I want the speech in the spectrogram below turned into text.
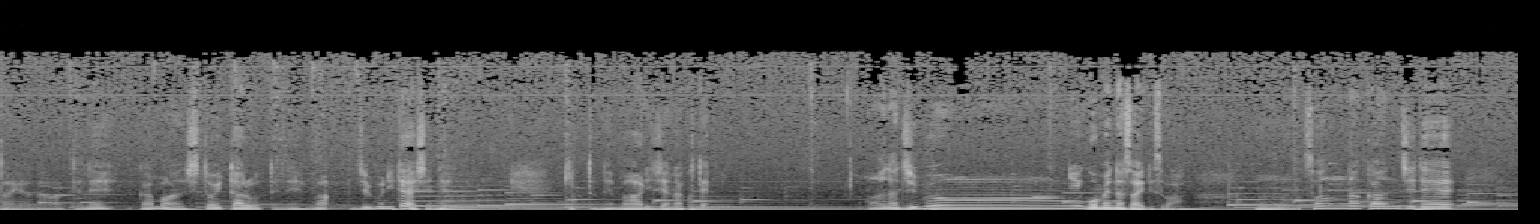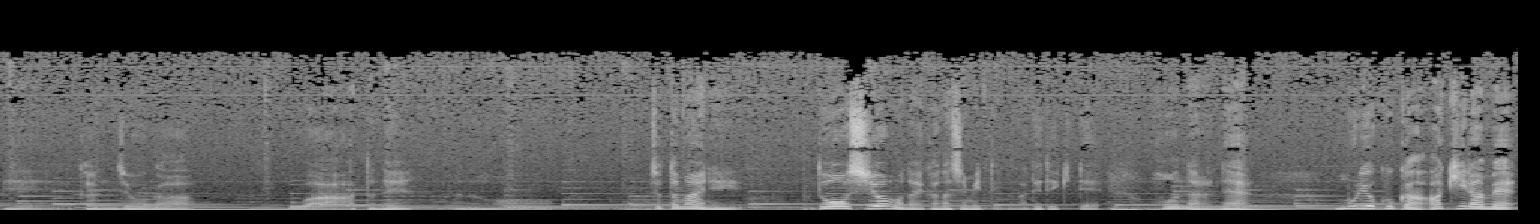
たんやなってね。我慢しといたるってね、ま、自分に対してね。きっとね周りじゃなくて。あな自分にごめんなさいですわ、うん、そんな感じで、えー、感情がうわーっとね、あのー、ちょっと前にどうしようもない悲しみっていうのが出てきてほんならね無力感諦め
